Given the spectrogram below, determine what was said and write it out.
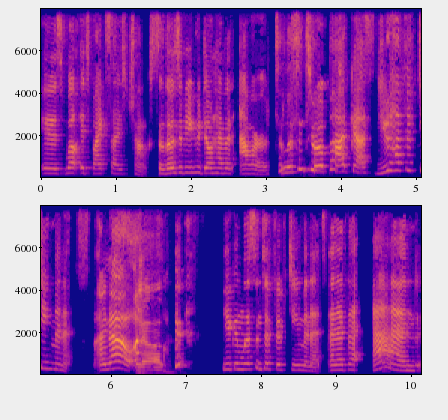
is well, it's bite-sized chunks. So those of you who don't have an hour to listen to a podcast, you have 15 minutes. I know. Yeah. you can listen to 15 minutes, and at the end,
